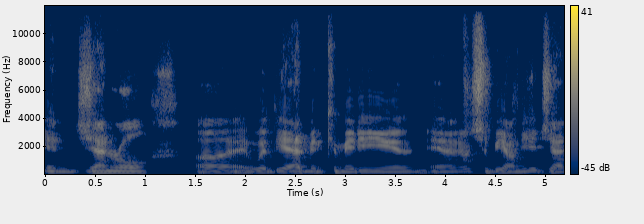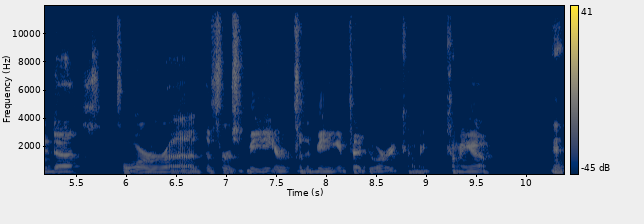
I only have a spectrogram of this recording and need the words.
in general uh, with the admin committee, and, and it should be on the agenda for uh, the first meeting or for the meeting in February coming coming up. And,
